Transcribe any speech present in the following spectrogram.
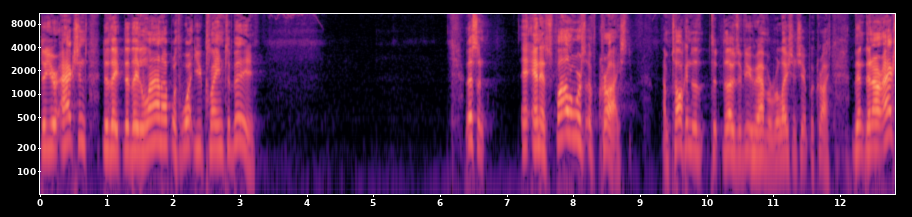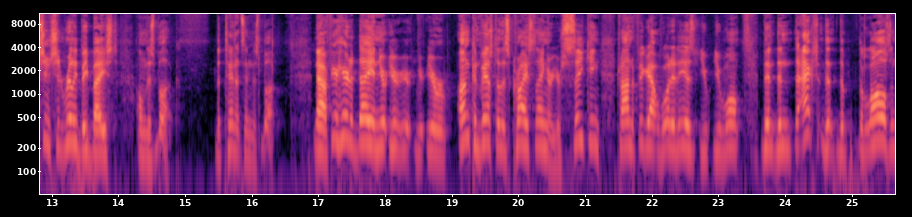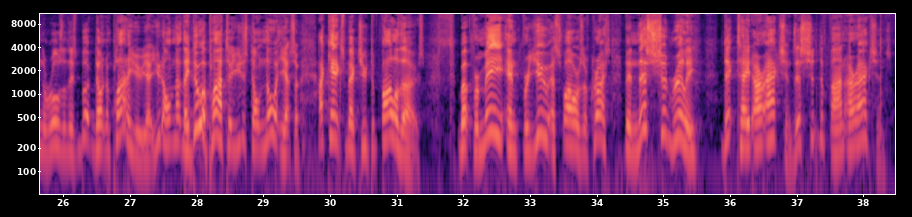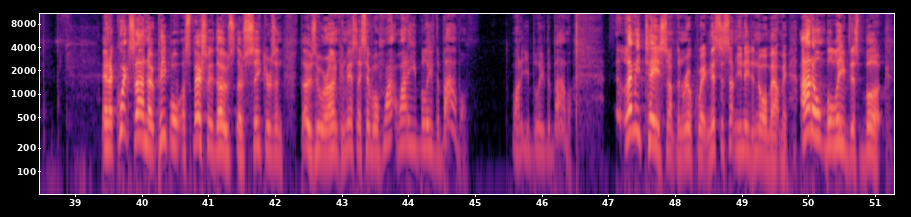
Do your actions, do they, do they line up with what you claim to be? Listen, and, and as followers of Christ, I'm talking to, to, those of you who have a relationship with Christ, then, then our actions should really be based on this book, the tenets in this book. Now, if you're here today and you're, you're, you're, unconvinced of this Christ thing or you're seeking, trying to figure out what it is you, you want, then, then the, action, the, the, the laws and the rules of this book don't apply to you yet. You don't know. They do apply to you, you just don't know it yet. So I can't expect you to follow those. But for me and for you as followers of Christ, then this should really dictate our actions. This should define our actions. And a quick side note people, especially those, those seekers and those who are unconvinced, they say, well, why, why do you believe the Bible? Why do you believe the Bible? Let me tell you something real quick, and this is something you need to know about me. I don't believe this book.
